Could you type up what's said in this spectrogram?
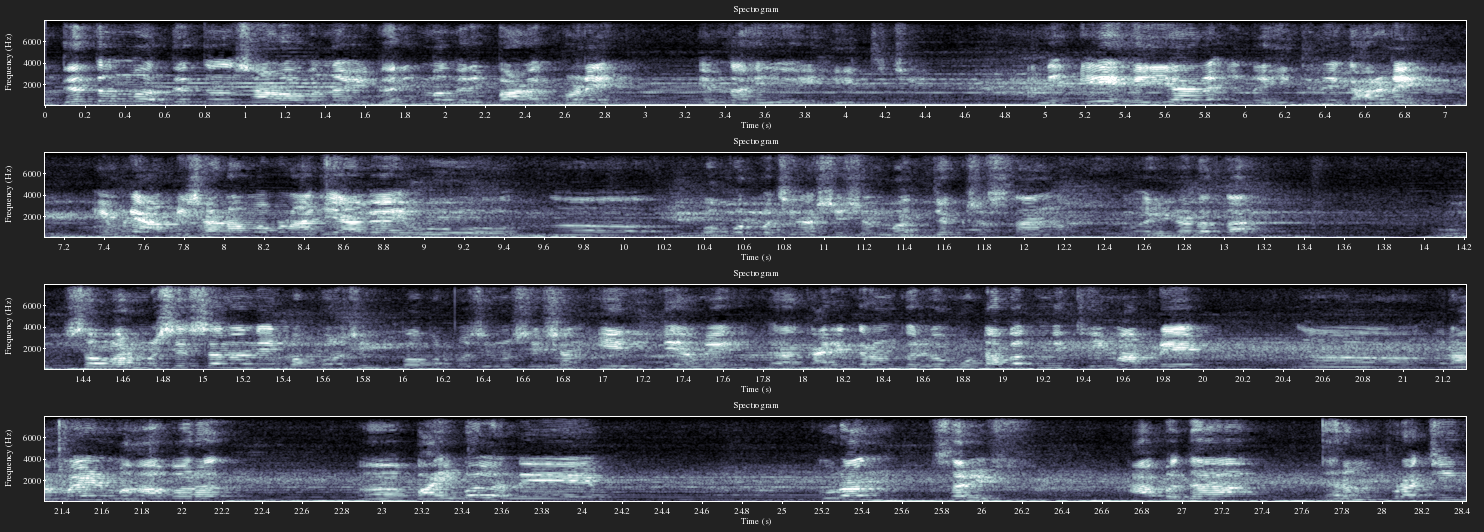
અદ્યતનમાં અદ્યતન શાળાઓ બનાવી ગરીબમાં ગરીબ બાળક ભણે એમના હિત છે. અને એ હૈયા અને હિતને કારણે એમણે આપણી શાળામાં પણ આજે આવ્યા એવો પછીના સેશનમાં અધ્યક્ષ સ્થાન હેઠળ હતા. સવારનું સેશન અને બપોર બપોર પછીનું સેશન એ રીતે અમે કાર્યક્રમ કર્યો. મોટાભાગની થીમ આપણે રામાયણ, મહાભારત બાઇબલ અને કુરાન શરીફ આ બધા ધર્મ, પ્રાચીન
